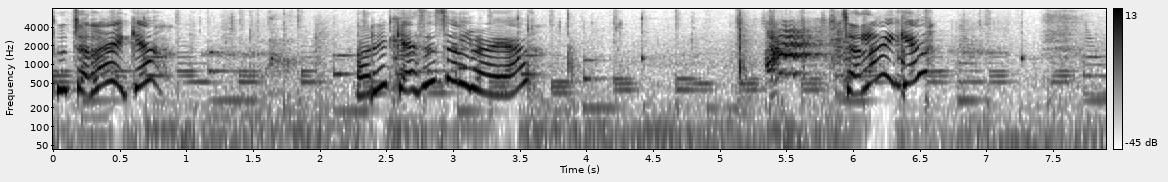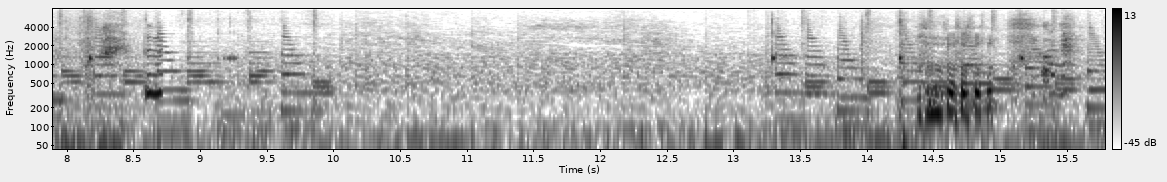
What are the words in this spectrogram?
तू चला है क्या? अरे कैसे चल रहा है यार? चला है क्या? तुम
